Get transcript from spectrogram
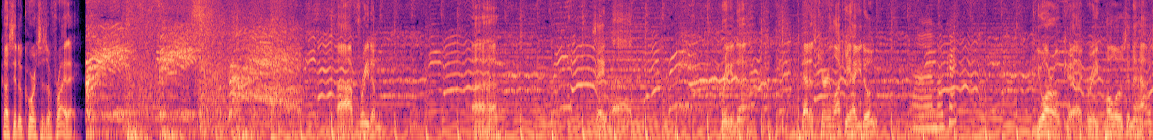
because it, of course, is a Friday. Ah, freedom. Uh huh. Say? Bring it down. That is Carrie Lockie. How you doing? I'm okay. You are okay. I agree. Polo's in the house.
